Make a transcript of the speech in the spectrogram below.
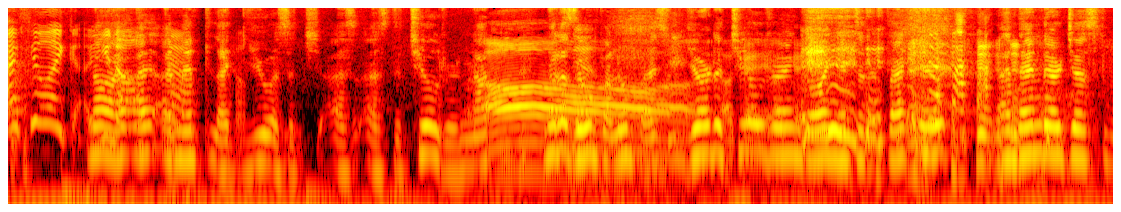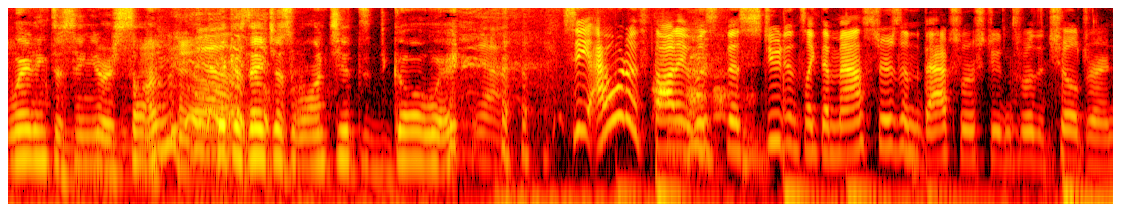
I feel like No, you know. I, I yeah. meant like you as a ch- as, as the children, not oh, not as the Oompa Loompas. You're the okay, children okay. going into the factory, and then they're just waiting to sing your song Yeah. because they just want you to go away. Yeah. See, I would have thought it was the students, like the masters and the bachelor students, were the children,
